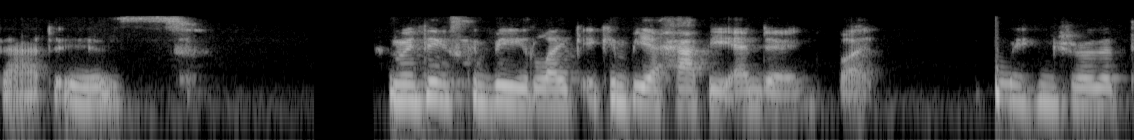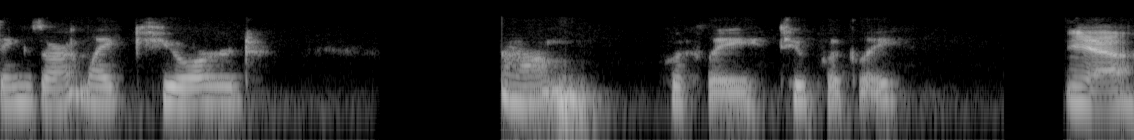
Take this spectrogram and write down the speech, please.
that is i mean things can be like it can be a happy ending but making sure that things aren't like cured um quickly too quickly Yeah.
